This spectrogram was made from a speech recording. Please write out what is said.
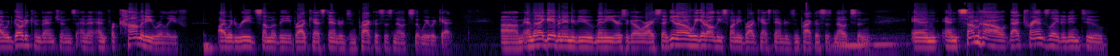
I would go to conventions and and for comedy relief, I would read some of the broadcast standards and practices notes that we would get. Um, and then I gave an interview many years ago where I said, you know, we get all these funny broadcast standards and practices notes, and and and somehow that translated into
